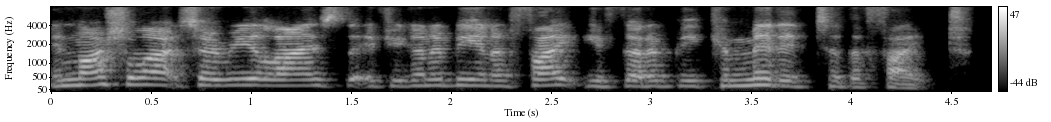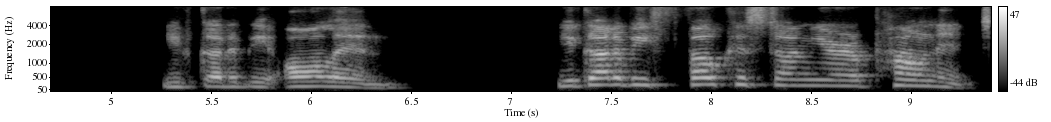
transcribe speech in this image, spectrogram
In martial arts, I realized that if you're going to be in a fight, you've got to be committed to the fight. You've got to be all in. You've got to be focused on your opponent.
